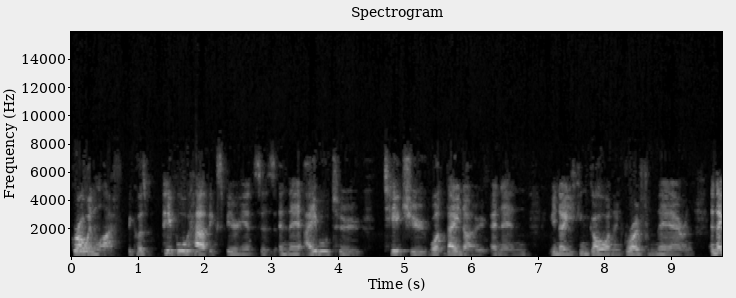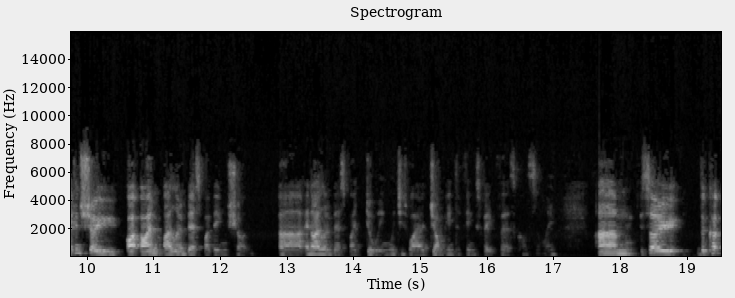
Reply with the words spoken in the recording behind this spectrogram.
grow in life because people have experiences and they're able to teach you what they know and then you know you can go on and grow from there and and they can show you I, i'm i learn best by being shown uh, and i learn best by doing which is why i jump into things feet first constantly. Um, so the co-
